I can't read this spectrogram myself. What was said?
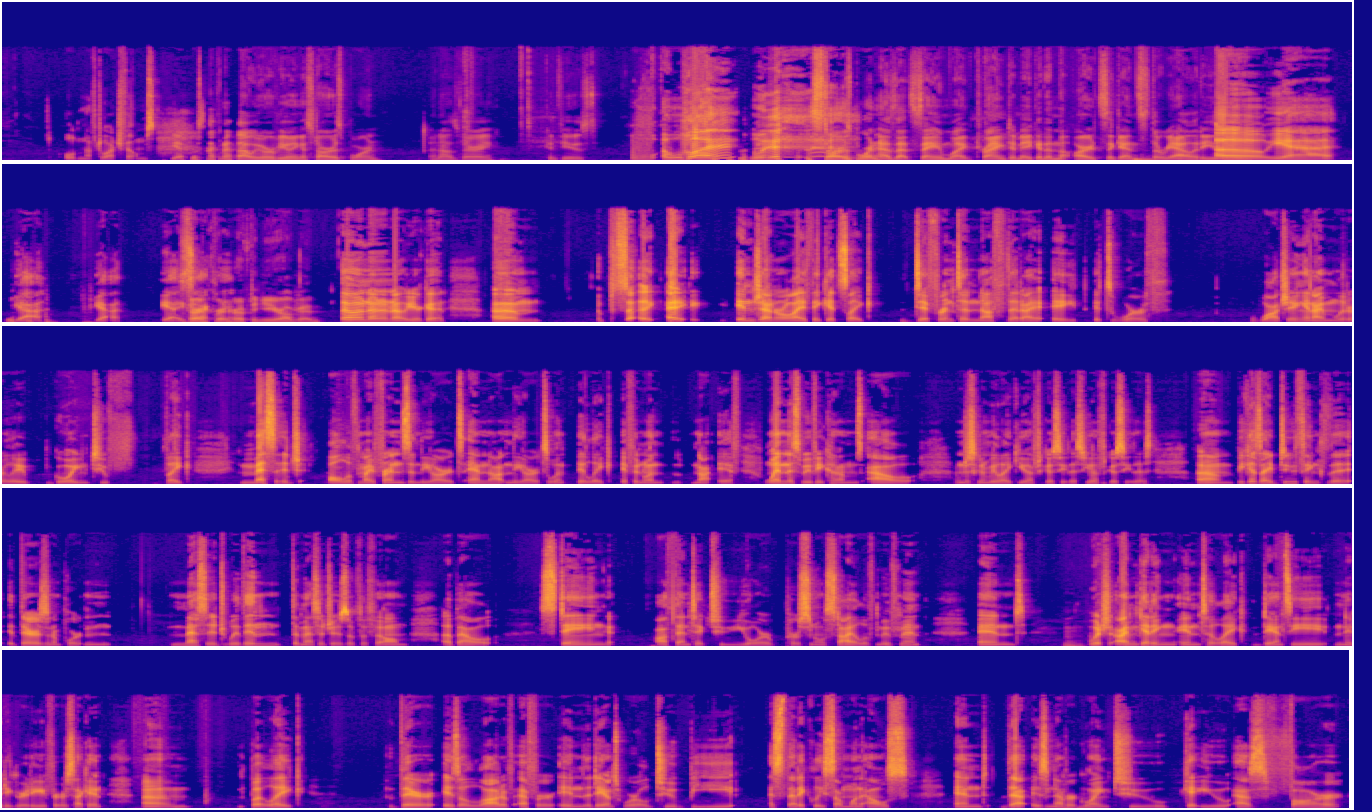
old enough to watch films Yeah, for a second I thought we were reviewing A Star is Born, and I was very confused. What? What? Star is Born has that same like trying to make it in the arts against the realities. of... oh yeah, yeah, yeah, yeah. Exactly. Sorry for interrupting you. You're all good. Oh no, no, no. You're good. Um, so uh, I, in general, I think it's like different enough that I, I it's worth watching, and I'm literally going to like message all of my friends in the arts and not in the arts when it like if and when not if when this movie comes out i'm just going to be like you have to go see this you have to go see this um, because i do think that there's an important message within the messages of the film about staying authentic to your personal style of movement and Hmm. which i'm getting into like dancey nitty gritty for a second um, but like there is a lot of effort in the dance world to be aesthetically someone else and that is never Mhm. going to get you as far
